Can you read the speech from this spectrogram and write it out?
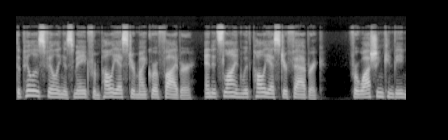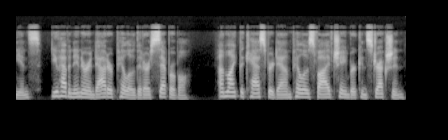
The pillow's filling is made from polyester microfiber and it's lined with polyester fabric. For washing convenience, you have an inner and outer pillow that are separable. Unlike the Casper Down Pillow's five-chamber construction,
